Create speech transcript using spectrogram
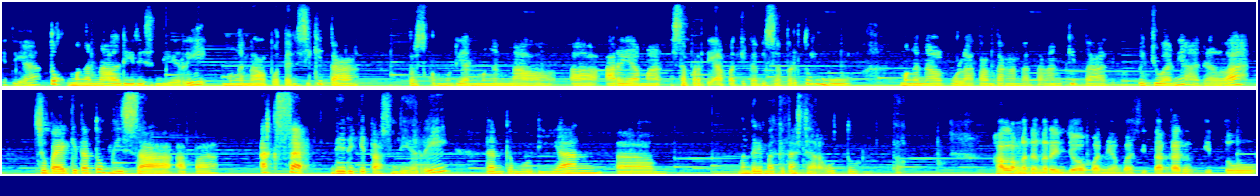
gitu ya untuk mengenal diri sendiri, mengenal potensi kita, terus kemudian mengenal uh, area seperti apa kita bisa bertumbuh, mengenal pula tantangan-tantangan kita. Gitu. Tujuannya adalah supaya kita tuh bisa apa accept diri kita sendiri dan kemudian um, menerima kita secara utuh. Gitu. Kalau ngedengerin jawabannya Mbak Sita kan itu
